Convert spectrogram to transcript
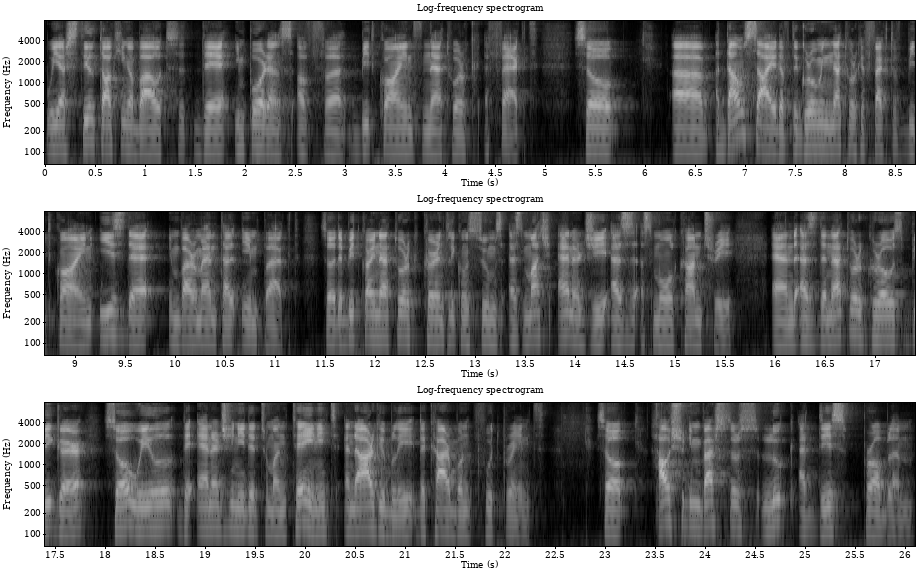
We are still talking about the importance of uh, Bitcoin's network effect. So uh, a downside of the growing network effect of Bitcoin is the environmental impact. So the Bitcoin network currently consumes as much energy as a small country. And as the network grows bigger, so will the energy needed to maintain it and arguably the carbon footprint. So how should investors look at this problem?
